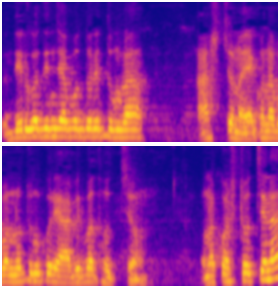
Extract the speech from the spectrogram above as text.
তো দীর্ঘদিন যাবত ধরে তোমরা আসছো না এখন আবার নতুন করে আবির্ভাব হচ্ছ। ওনার কষ্ট হচ্ছে না?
